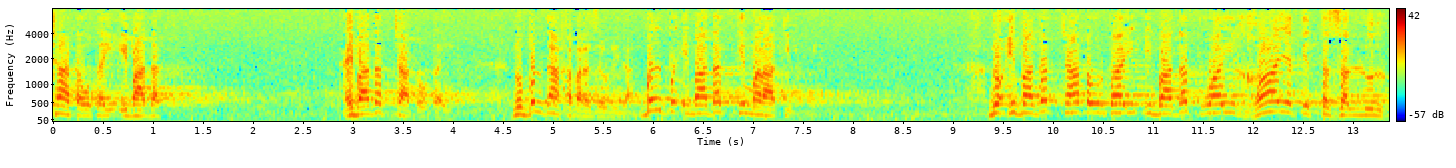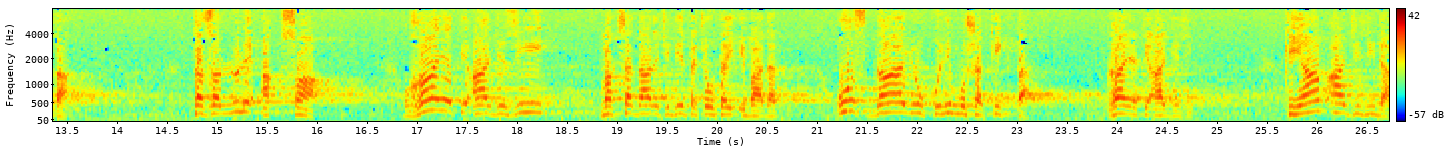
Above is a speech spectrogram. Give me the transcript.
چاہتا ہوتا ہے عبادت عبادت چاته ہوتا ہے نو بل دا خبر ضروری دا بل پا عبادت کے مراتب دے نو عبادت چاہتا ہوتا ہے عبادت وائی غایت تزلل تا تزلل اقصا غایت عاجزی مقصد دا چی دیتا چوتا ہے عبادت اس دا یو کلی مشکک تا غایت عاجزی قیام عاجزی دا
